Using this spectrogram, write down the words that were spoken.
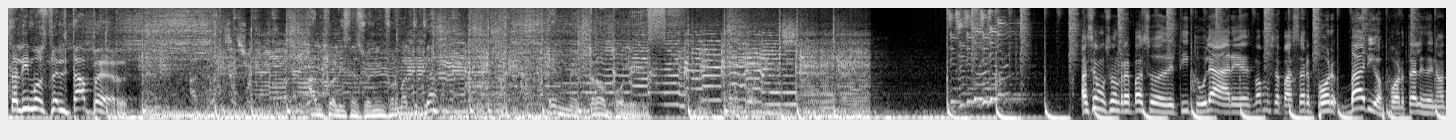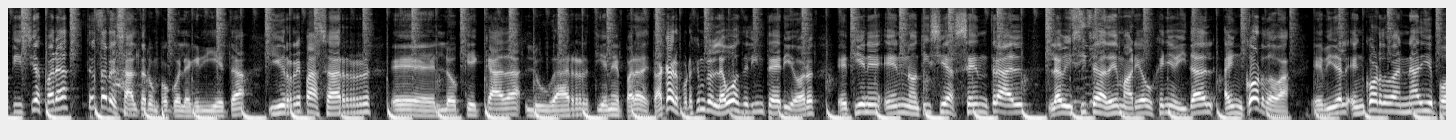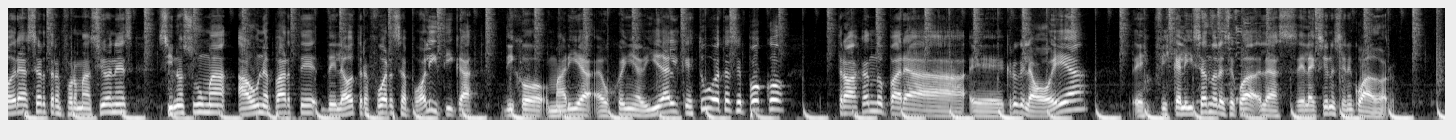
Salimos del tupper. Actualización. Actualización informática en Metrópolis. Hacemos un repaso de titulares, vamos a pasar por varios portales de noticias para tratar de saltar un poco la grieta y repasar eh, lo que cada lugar tiene para destacar. Por ejemplo, La Voz del Interior eh, tiene en Noticia Central la visita de María Eugenia Vidal en Córdoba. Eh, Vidal, en Córdoba nadie podrá hacer transformaciones si no suma a una parte de la otra fuerza política, dijo María Eugenia Vidal, que estuvo hasta hace poco trabajando para, creo que la OEA eh, fiscalizando las, elecciones en Ecuador.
